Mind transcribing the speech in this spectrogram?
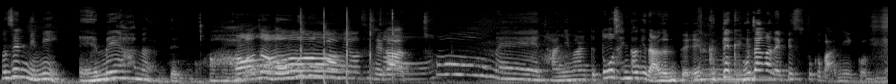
선생님이 애매하면 안 되는 거 같아요. 아, 맞아. 너무 공감이야, 진짜. 제가 처음에 담임할 때 또 생각이 나는데 그때 굉장한 에피소드가 많이 있거든요.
